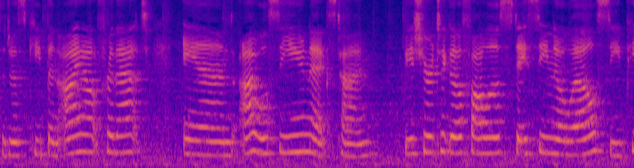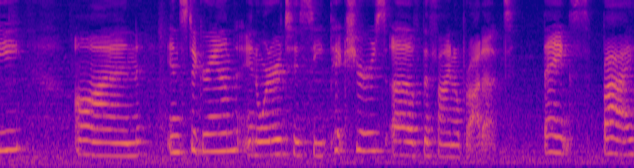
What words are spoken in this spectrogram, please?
So just keep an eye out for that, and I will see you next time. Be sure to go follow Staci Noelle CP on Instagram in order to see pictures of the final product. Thanks. Bye.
